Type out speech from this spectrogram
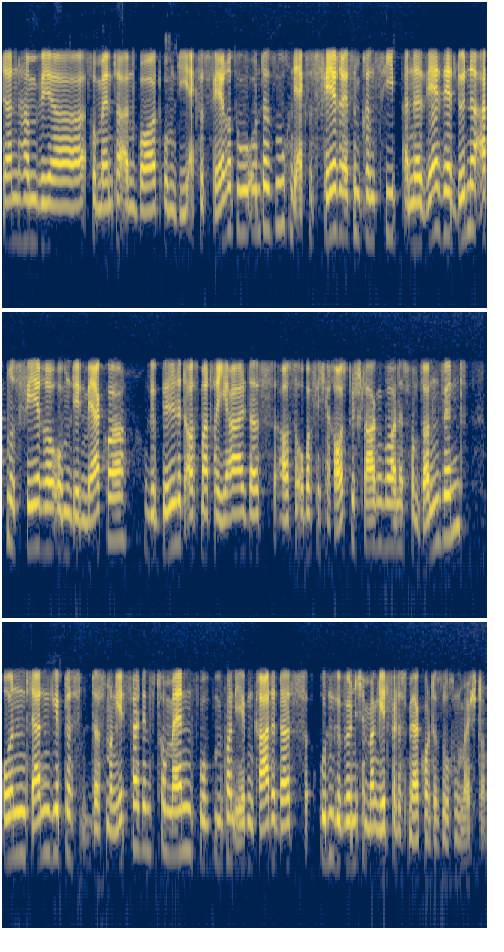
Dann haben wir Instrumente an Bord, um die Exosphäre zu untersuchen. Die Exosphäre ist im Prinzip eine sehr, sehr dünne Atmosphäre um den Merkur gebildet aus Material, das aus der Oberfläche herausgeschlagen worden ist vom Sonnenwind. Und dann gibt es das Magnetfeldinstrument, womit man eben gerade das ungewöhnliche Magnetfeld des Merkur untersuchen möchte.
